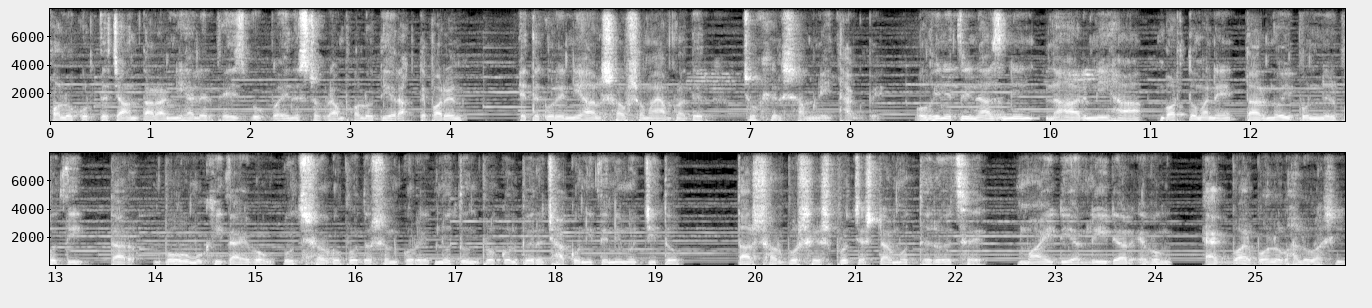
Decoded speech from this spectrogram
ফলো করতে চান তারা নিহালের ফেসবুক বা ইনস্টাগ্রাম ফলো দিয়ে রাখতে পারেন। এতে করে নিহাল সবসময় আপনাদের চোখের সামনেই থাকবে। অভিনেত্রী নাজনীন নাহার নিহা বর্তমানে তার নৈপুণ্যের প্রতি তার বহুমুখিতা এবং উৎসর্গ প্রদর্শন করে নতুন প্রকল্পের ঝাঁকুনিতে নিমজ্জিত। তার সর্বশেষ প্রচেষ্টার মধ্যে রয়েছে মাই ডিয়ার লিডার এবং একবার বলো ভালোবাসি।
